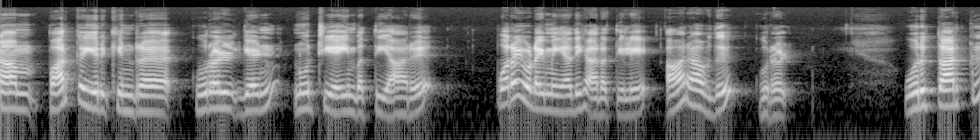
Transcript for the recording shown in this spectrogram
நாம் பார்க்க இருக்கின்ற குறள் எண் நூற்றி ஐம்பத்தி ஆறு பொறையுடைமை அதிகாரத்திலே ஆறாவது குறள் ஒருத்தார்க்கு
